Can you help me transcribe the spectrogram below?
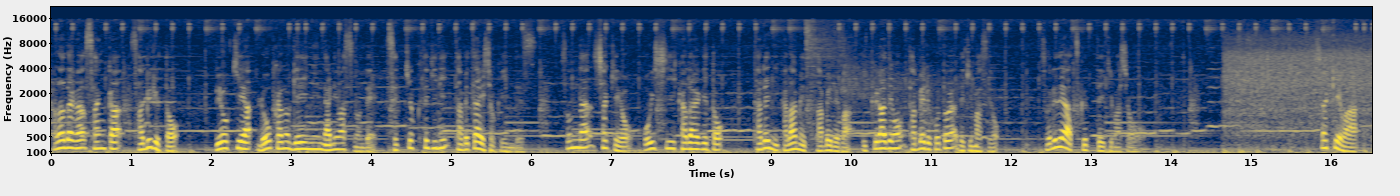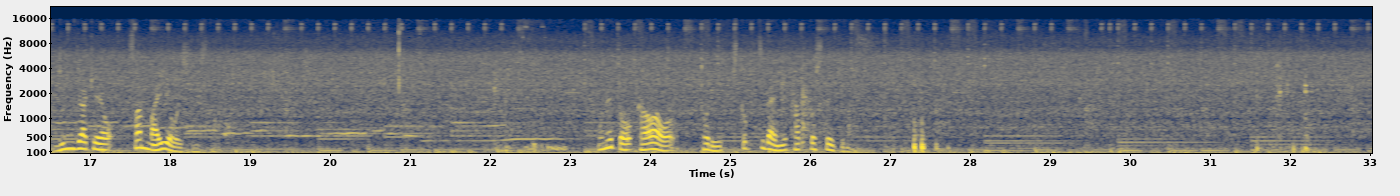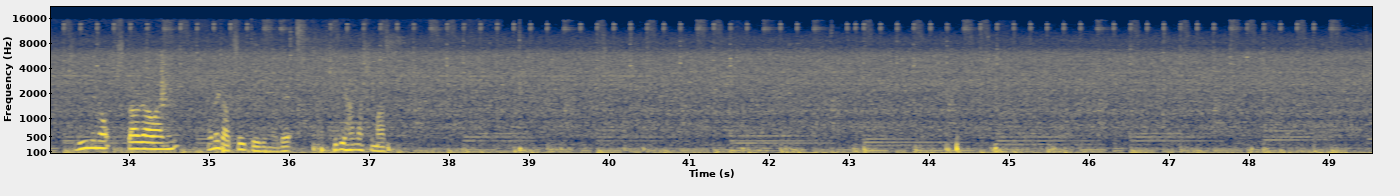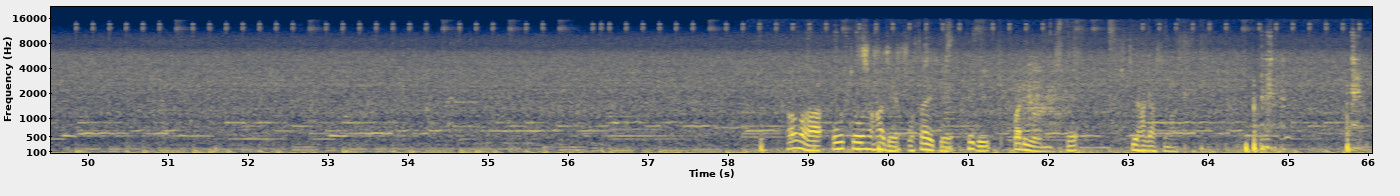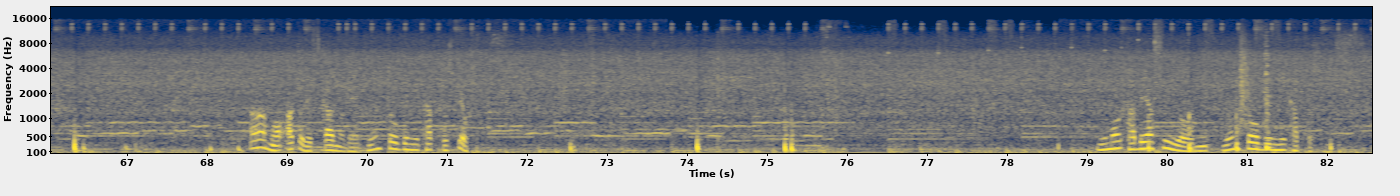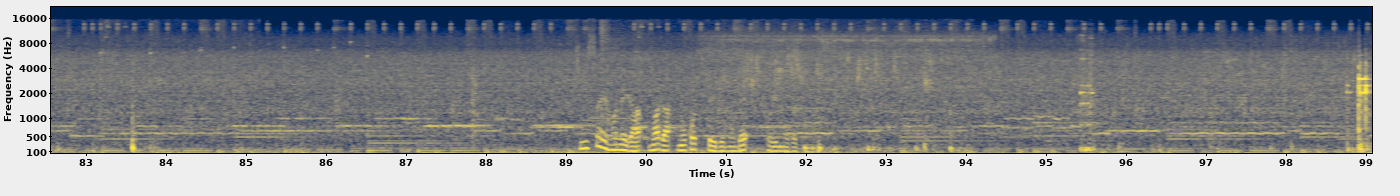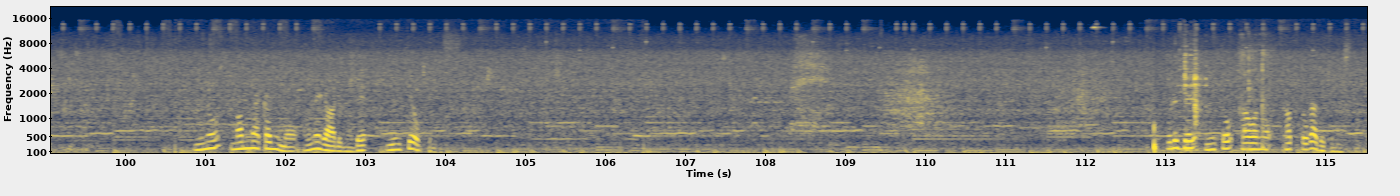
体が酸化錆びると病気や老化の原因になりますので積極的に食べたい食品です。そんな鮭を美味しい唐揚げとタレに絡めて食べればいくらでも食べることができますよ。それでは作っていきましょう。鮭は銀鮭を3枚用意しました。骨と皮を取り一口大にカットしていきます。切り身の下側に骨がついているので切り離します。皮は包丁の刃で押さえて手で引っ張るようにして引き剥がします。皮も後で使うので4等分にカットしておきます。身も食べやすいように4等分にカットします。小さい骨がまだ残っているので取り除きます。身の真ん中にも骨があるので抜いておきます。これで身と皮のカットができました。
